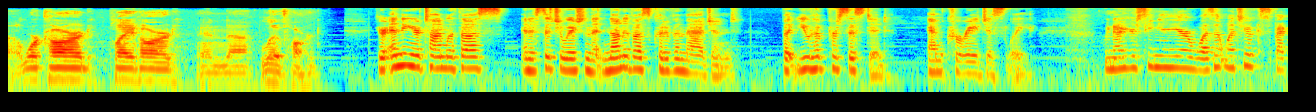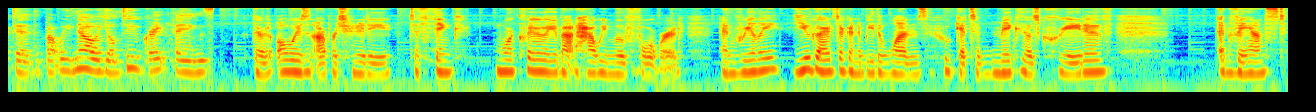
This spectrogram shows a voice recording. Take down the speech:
uh, work hard, play hard, and live hard. You're ending your time with us in a situation that none of us could have imagined, but you have persisted and courageously. We know your senior year wasn't what you expected, but we know you'll do great things. There's always an opportunity to think more clearly about how we move forward. And really, you guys are going to be the ones who get to make those creative, advanced,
